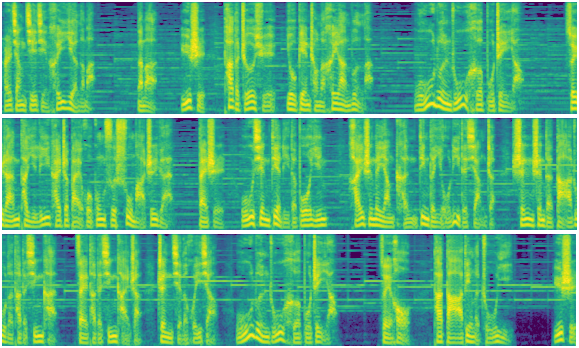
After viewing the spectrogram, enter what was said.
而将接近黑夜了吗？”那么，于是他的哲学又变成了黑暗论了。无论如何不这样，虽然他已离开这百货公司数码之远。但是无线电里的播音还是那样肯定的、有力的响着，深深地打入了他的心坎，在他的心坎上震起了回响。无论如何不这样。最后他打定了主意，于是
